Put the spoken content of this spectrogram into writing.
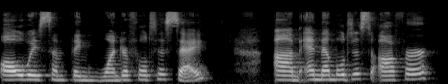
always something wonderful to say. Um, and then we'll just offer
